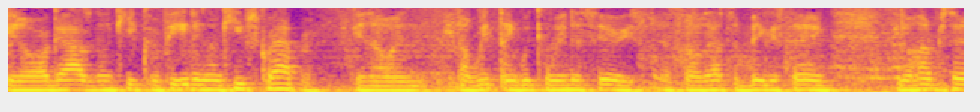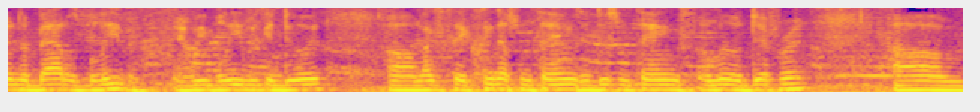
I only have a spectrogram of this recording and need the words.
you know our guys are going to keep competing and gonna keep scrapping. You know, and you know we think we can win this series, and so that's the biggest thing. You know, 100 percent of the battle is believing, and we believe we can do it. Um, like I said, clean up some things and do some things a little different. Um,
